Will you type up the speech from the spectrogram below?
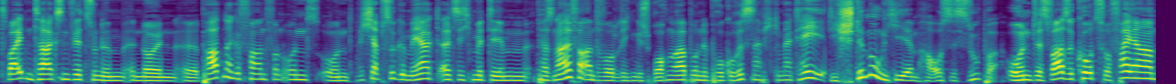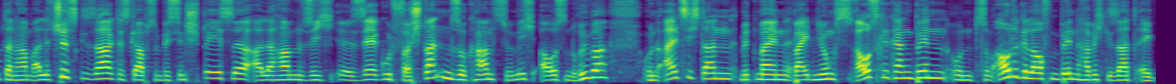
zweiten Tag, sind wir zu einem neuen äh, Partner gefahren von uns. Und ich habe so gemerkt, als ich mit dem Personalverantwortlichen gesprochen habe und dem Prokuristen, habe ich gemerkt, hey, die Stimmung hier im Haus ist super. Und es war so kurz vor Feierabend, dann haben alle Tschüss gesagt, es gab so ein bisschen Späße, alle haben sich äh, sehr gut verstanden, so kam es für mich außen rüber. Und als ich dann mit meinen beiden Jungs raus rausgegangen bin und zum Auto gelaufen bin, habe ich gesagt, ey,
